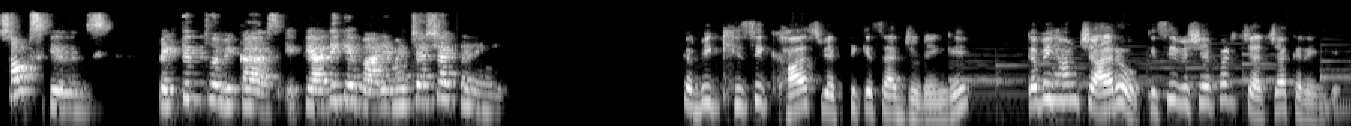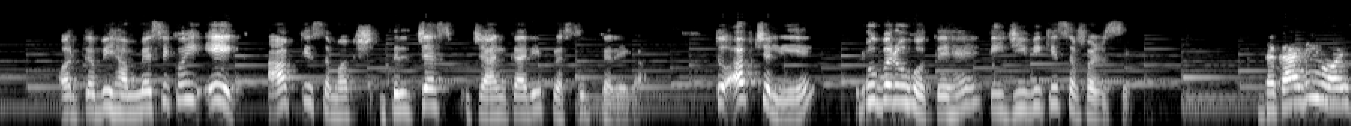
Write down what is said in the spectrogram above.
सॉफ्ट स्किल्स व्यक्तित्व विकास इत्यादि के बारे में चर्चा करेंगे। कभी किसी खास व्यक्ति के साथ जुड़ेंगे, कभी हम चारों किसी विषय पर चर्चा करेंगे, और कभी हम में से कोई एक आपके समक्ष दिलचस्प जानकारी प्रस्तुत करेगा। तो अब चलिए रूबरू होते हैं टीजीवी के सफ़र से। The guiding voice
